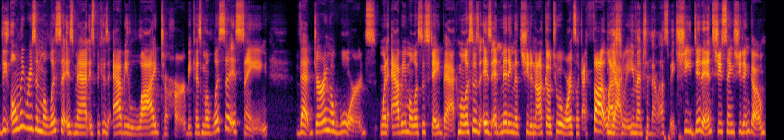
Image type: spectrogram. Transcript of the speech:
The only reason Melissa is mad is because Abby lied to her because Melissa is saying that during awards, when Abby and Melissa stayed back, Melissa is- admitting that she did not go to awards like I thought last yeah, week you mentioned that last week. she didn't. She's saying she didn't go.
